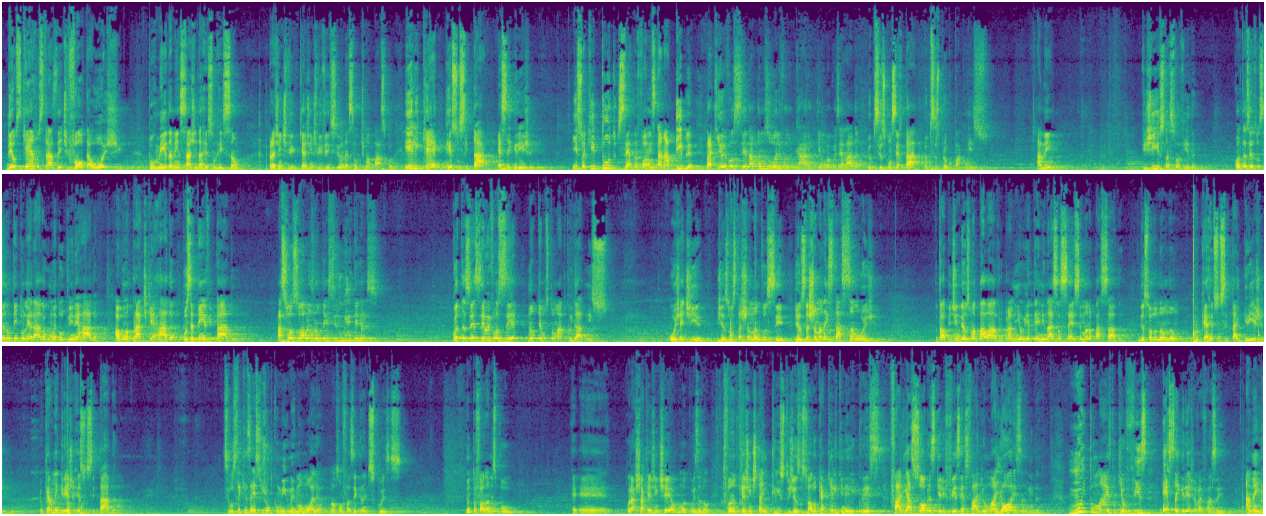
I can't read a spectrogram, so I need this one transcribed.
Deus quer nos trazer de volta hoje, por meio da mensagem da ressurreição, para gente que a gente vivenciou nessa última Páscoa. Ele quer ressuscitar essa igreja. Isso aqui tudo, de certa forma, está na Bíblia, para que eu e você batamos o olho e falamos, cara, tem alguma coisa errada, eu preciso consertar, eu preciso preocupar com isso. Amém? Vigie isso na sua vida. Quantas vezes você não tem tolerado alguma doutrina errada, alguma prática errada, você tem evitado, as suas obras não têm sido íntegras? Quantas vezes eu e você não temos tomado cuidado nisso? Hoje é dia. Jesus está chamando você. Jesus está chamando a estação hoje. Eu estava pedindo a Deus uma palavra. Para mim, eu ia terminar essa série semana passada. Deus falou: não, não. Eu quero ressuscitar a igreja. Eu quero uma igreja ressuscitada. Se você quiser isso junto comigo, meu irmão, olha, nós vamos fazer grandes coisas. Eu não estou falando isso por, é, é, por achar que a gente é alguma coisa, não. Estou falando que a gente está em Cristo. Jesus falou que aquele que nele cresce faria as obras que ele fez e as fariam maiores ainda muito mais do que eu fiz, essa igreja vai fazer. Amém?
